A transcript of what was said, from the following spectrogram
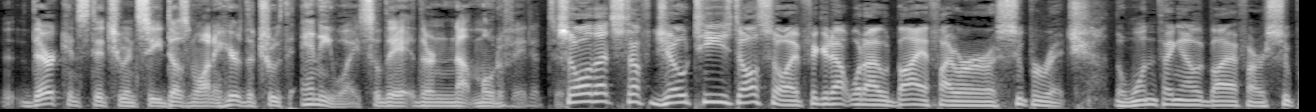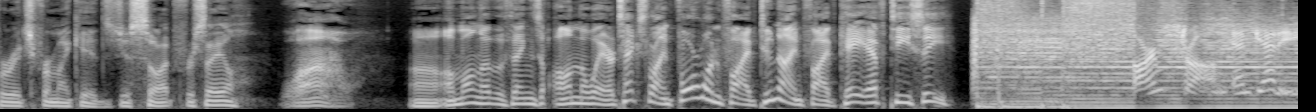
their constituency doesn't want to hear the truth anyway, so they they're not motivated to. So all that stuff Joe teased. Also, I figured out what I would buy if I were super rich. The one thing I would buy if I were super rich for my kids. Just saw it for sale. Wow. Uh, among other things on the way. Our text line 415 295 KFTC. Armstrong and Getty.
